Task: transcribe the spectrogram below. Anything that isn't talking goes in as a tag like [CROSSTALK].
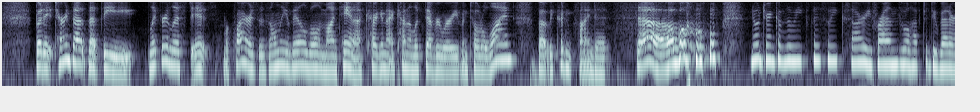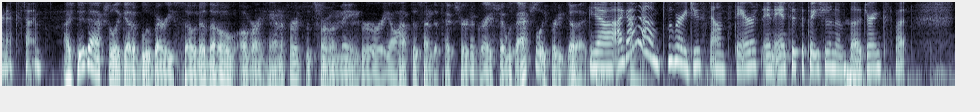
but it turns out that the liquor list it requires is only available in Montana. Craig and I kind of looked everywhere, even Total Wine, but we couldn't find it. So, [LAUGHS] no drink of the week this week. Sorry, friends. We'll have to do better next time. I did actually get a blueberry soda though over in Hannaford's. It's from a Maine brewery. I'll have to send a picture to Gracia. It was actually pretty good. Yeah, I got a blueberry juice downstairs in anticipation of the drinks, but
